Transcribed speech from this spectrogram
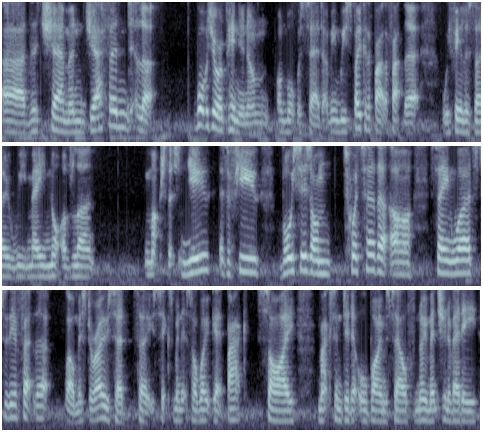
uh, the chairman, Jeff. And look, what was your opinion on, on what was said? I mean, we spoke about the fact that we feel as though we may not have learnt much that's new. There's a few voices on Twitter that are saying words to the effect that well, Mr. O said 36 minutes, I won't get back. Sigh. Maxim did it all by himself. No mention of Eddie.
